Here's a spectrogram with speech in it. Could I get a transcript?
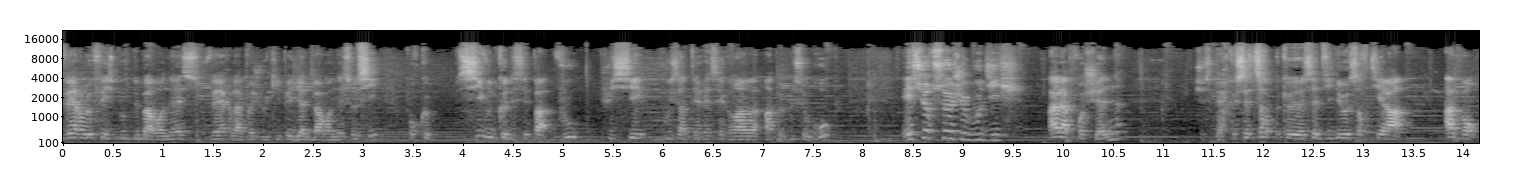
vers le Facebook de Baroness, vers la page Wikipédia de Baroness aussi, pour que si vous ne connaissez pas, vous puissiez vous intéresser même un peu plus au groupe. Et sur ce, je vous dis à la prochaine. J'espère que cette, que cette vidéo sortira avant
